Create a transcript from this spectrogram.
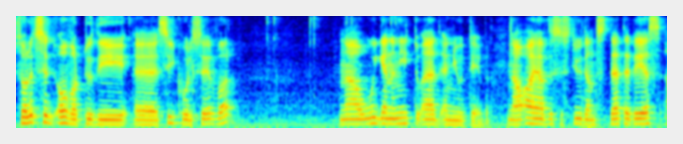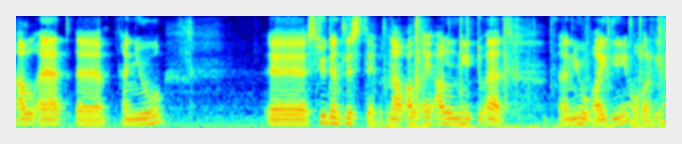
So let's head over to the uh, SQL server. Now we're gonna need to add a new table. Now I have this students database. I'll add uh, a new uh, student list table. Now I'll I'll need to add a new ID over here.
